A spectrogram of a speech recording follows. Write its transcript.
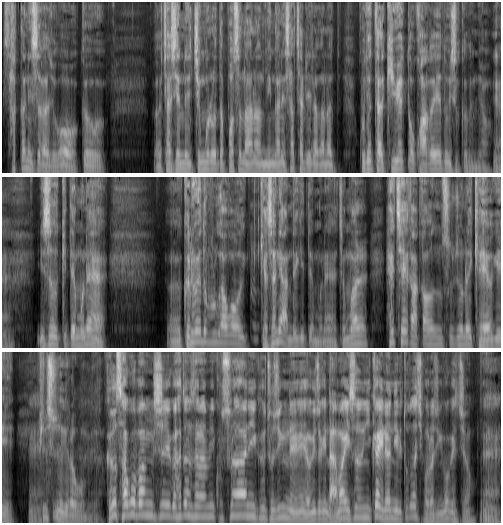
사건이 있어가지고 그 어, 자신의 직무로부터 벗어나는 민간인 사찰이라거나 구데타 기획도 과거에도 있었거든요. 예. 있었기 때문에 어, 그럼에도 불구하고 개선이 안 되기 때문에 정말 해체에 가까운 수준의 개혁이 네. 필수적이라고 봅니다. 그 사고방식을 하던 사람이 고스란히 그 조직 내에 여기저기 남아 있으니까 이런 일이 또다시 벌어진 거겠죠. 예.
